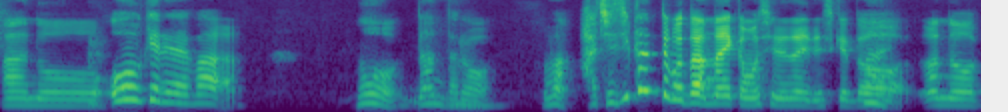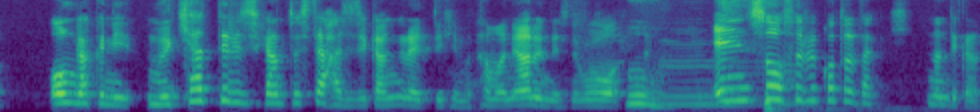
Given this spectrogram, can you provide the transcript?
あの多ければもうなんだろう、まあ8時間ってことはないかもしれないですけど、はあの音楽に向き合ってる時間としては8時間ぐらいっていう日もたまにあるんですね。もううん。演奏することだけなんていうかな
